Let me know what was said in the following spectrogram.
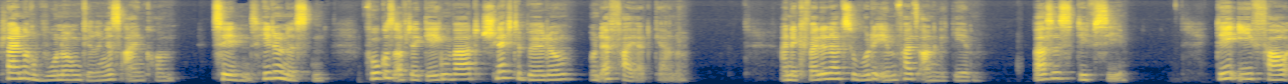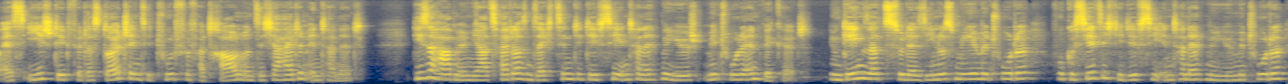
kleinere Wohnung und geringes Einkommen. Zehntens, Hedonisten. Fokus auf der Gegenwart, schlechte Bildung und er feiert gerne. Eine Quelle dazu wurde ebenfalls angegeben. Was ist DIVSI? DIVSI steht für das Deutsche Institut für Vertrauen und Sicherheit im Internet. Diese haben im Jahr 2016 die DIVSI Internetmilieu-Methode entwickelt. Im Gegensatz zu der Sinus-Milieu-Methode fokussiert sich die DIVSI Internetmilieu-Methode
